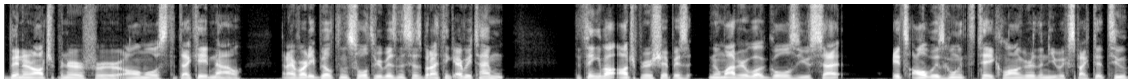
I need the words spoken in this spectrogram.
been an entrepreneur for almost a decade now, and I've already built and sold three businesses. But I think every time, the thing about entrepreneurship is, no matter what goals you set, it's always going to take longer than you expect it to,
